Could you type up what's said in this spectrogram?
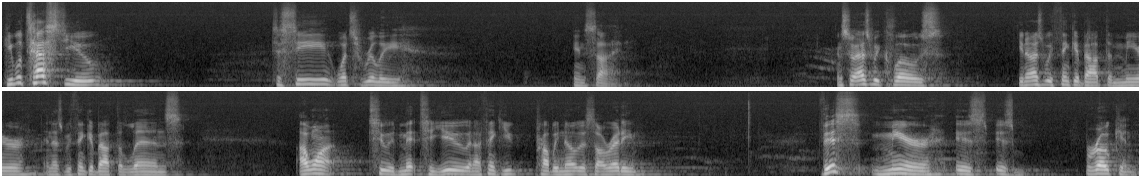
He will test you to see what's really inside. And so, as we close, you know, as we think about the mirror and as we think about the lens, I want to admit to you, and I think you probably know this already, this mirror is, is broken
